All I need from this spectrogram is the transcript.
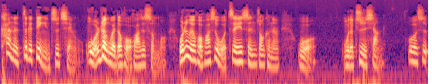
看了这个电影之前，我认为的火花是什么？我认为火花是我这一生中可能我我的志向，或者是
